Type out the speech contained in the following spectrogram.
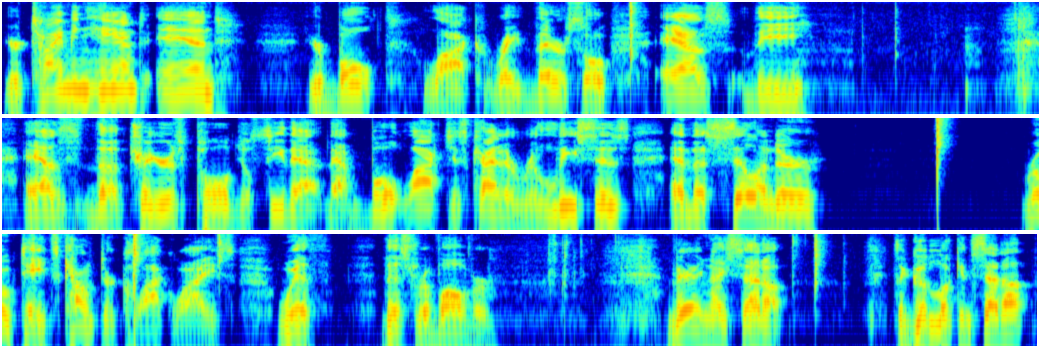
your timing hand, and your bolt lock right there. So as the as the trigger is pulled, you'll see that that bolt lock just kind of releases and the cylinder rotates counterclockwise with this revolver. Very nice setup. It's a good looking setup.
